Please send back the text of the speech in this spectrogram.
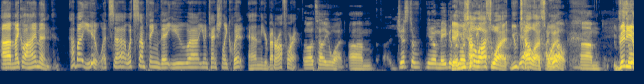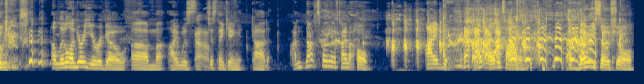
Uh, Michael Heiman, how about you? What's uh, what's something that you uh, you intentionally quit and you're better off for it? Well, I'll tell you what. Um, just to you know, maybe a Yeah, little. you tell under- us what. You Yeah, tell us I what. will. Um, Video So- games. a little under a year ago, um, I was Uh-oh. just thinking, God, I'm not spending enough time at home. I'm out all the time. I'm very social,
